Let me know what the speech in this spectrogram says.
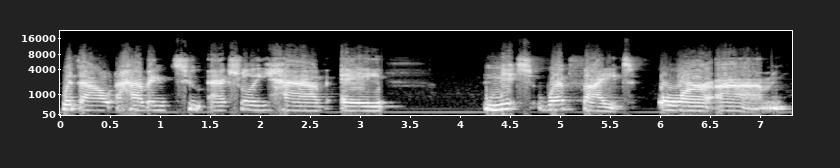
without having to actually have a niche website or um,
